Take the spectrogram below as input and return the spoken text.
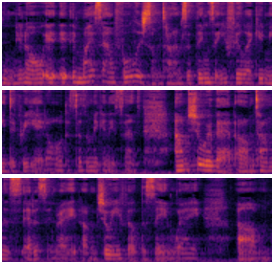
You know, it, it, it, might sound foolish sometimes, the things that you feel like you need to create. Oh, this doesn't make any sense. I'm sure that um, Thomas Edison, right? I'm sure you felt the same way. Um,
